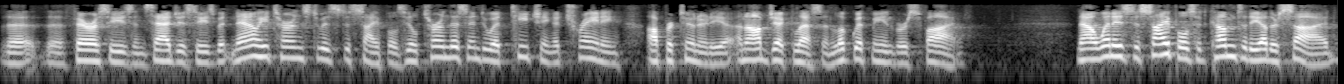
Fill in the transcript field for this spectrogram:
the, the Pharisees and Sadducees. But now he turns to his disciples. He'll turn this into a teaching, a training opportunity, an object lesson. Look with me in verse 5. Now, when his disciples had come to the other side,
